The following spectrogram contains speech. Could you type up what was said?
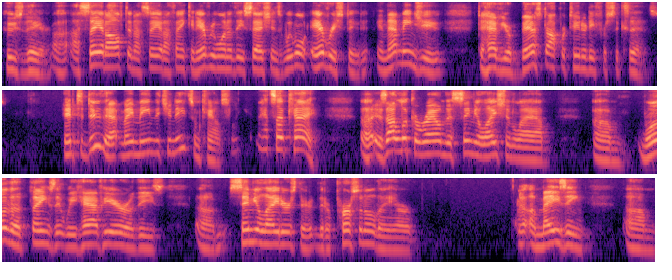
who's there. Uh, I say it often. I say it, I think, in every one of these sessions. We want every student, and that means you, to have your best opportunity for success. And to do that may mean that you need some counseling. That's okay. Uh, as I look around this simulation lab, um, one of the things that we have here are these um, simulators that are personal. They are amazing um,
